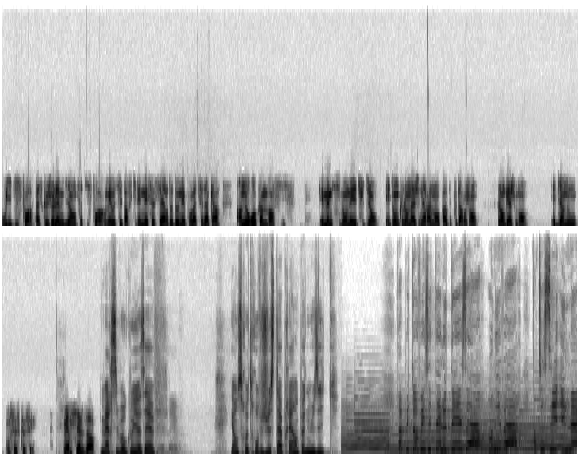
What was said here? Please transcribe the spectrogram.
Oui, d'histoire, parce que je l'aime bien, cette histoire, mais aussi parce qu'il est nécessaire de donner pour la Tzedaka un euro comme 26. Et même si l'on est étudiant, et donc que l'on n'a généralement pas beaucoup d'argent, l'engagement, eh bien nous, on sait ce que c'est. Merci Elsa. Merci beaucoup Youssef. Et on se retrouve juste après un peu de musique. Va plutôt visiter le désert en hiver, quand ici il neige.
